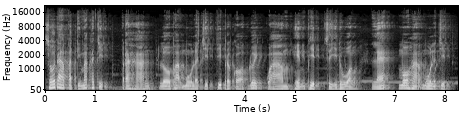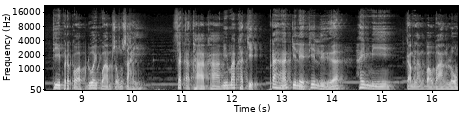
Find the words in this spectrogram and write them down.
โสดาปฏิมัคคจิต ประหารโลภมูลจิตที่ประกอบด้วยความเห็นผิดสี่ดวง และโมหะมูลจิตที่ประกอบด้วยความสงสัย สกทาคามิมัคคจิต ประหารกิเลสที่เหลือให้มีกำลังเบาบางลง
